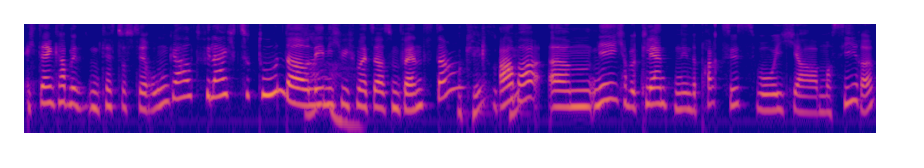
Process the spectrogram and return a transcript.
Ich denke, hat mit dem Testosterongehalt vielleicht zu tun. Da ah. lehne ich mich mal jetzt aus dem Fenster. Okay, okay. Aber, ähm, nee, ich habe Klienten in der Praxis, wo ich ja massiere.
